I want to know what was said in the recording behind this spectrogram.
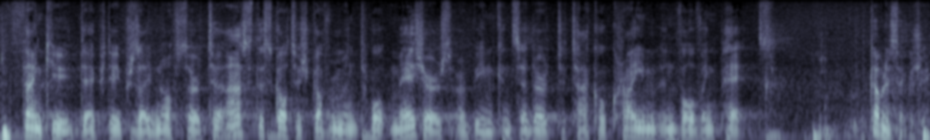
Thank you, Deputy Presiding Officer. To ask the Scottish Government what measures are being considered to tackle crime involving pets. Cabinet Secretary.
